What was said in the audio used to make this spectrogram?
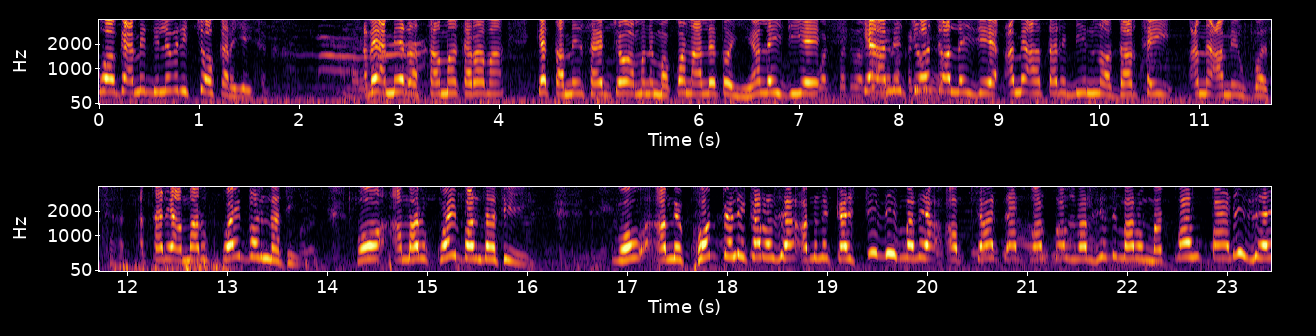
કહો કે અમે ડિલિવરી ચો કરી શકે હવે અમે રસ્તામાં કરાવવા કે તમે સાહેબ જો અમને મકાન આલે તો અહીંયા લઈ જઈએ કે અમે ચો ચો લઈ જઈએ. અમે અત્યારે બિન નોંધાર થઈ અને અમે ઊભા છે. અત્યારે અમારું કોઈ પણ નથી. ઓ અમારું કોઈ પણ નથી. બહુ અમે ખૂબ પેલી કરે છે. અમને કષ્ટીથી મને ચાર ચાર પાંચ પાંચ વર્ષથી મારું મકાન પાડી છે.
